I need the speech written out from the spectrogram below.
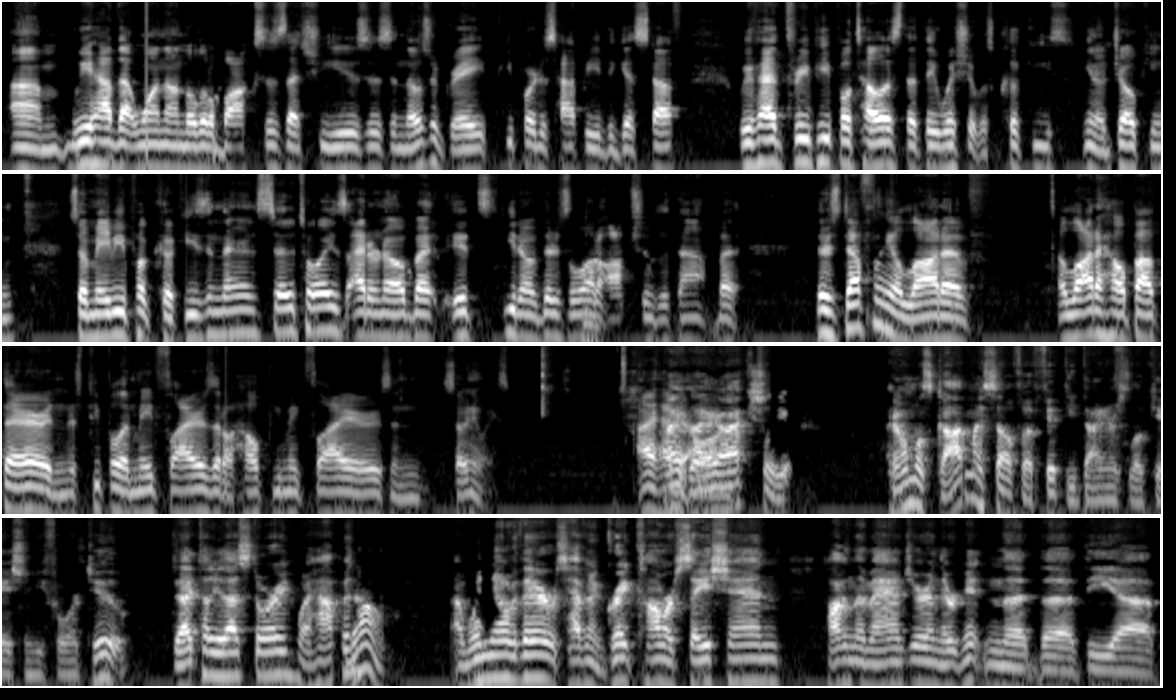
Um, we have that one on the little boxes that she uses, and those are great. People are just happy to get stuff. We've had three people tell us that they wish it was cookies, you know, joking. So maybe put cookies in there instead of toys. I don't know, but it's you know, there's a lot of options with that. But there's definitely a lot of a lot of help out there, and there's people that made flyers that'll help you make flyers. And so, anyways, I had I, I actually, I almost got myself a 50 diners location before too. Did I tell you that story? What happened? no. I went over there, was having a great conversation, talking to the manager, and they were getting the the the. Uh,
